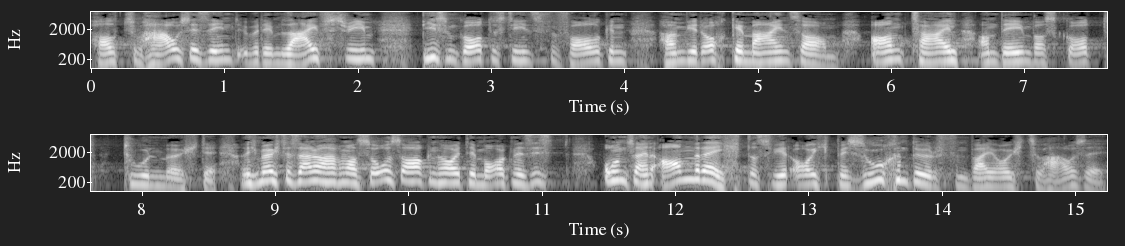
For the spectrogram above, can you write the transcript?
halt zu Hause sind, über dem Livestream diesen Gottesdienst verfolgen, haben wir doch gemeinsam Anteil an dem, was Gott tun möchte. Und ich möchte es noch einmal so sagen heute Morgen, es ist uns ein Anrecht, dass wir euch besuchen dürfen bei euch zu Hause.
